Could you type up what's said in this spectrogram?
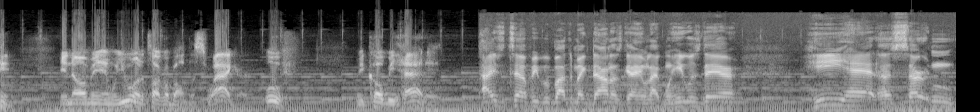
you know what I mean? And when you want to talk about the swagger, oof, I mean, Kobe had it. I used to tell people about the McDonald's game, like when he was there, he had a certain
